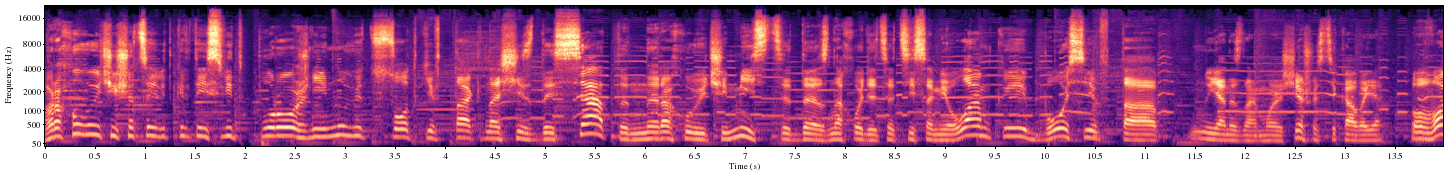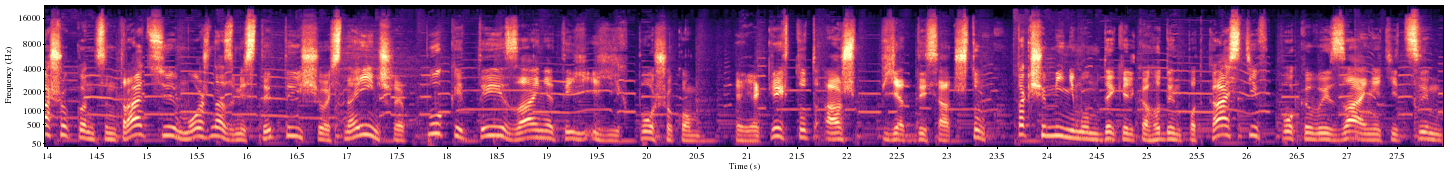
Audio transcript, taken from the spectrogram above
Враховуючи, що цей відкритий світ порожній, ну відсотків так на 60, не рахуючи місць, де знаходяться ці самі уламки, босів та ну я не знаю, може ще щось цікаве є. Вашу концентрацію можна змістити щось на інше, поки ти зайнятий їх пошуком, яких тут аж 50 штук. Так що мінімум декілька годин подкастів, поки ви зайняті цим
